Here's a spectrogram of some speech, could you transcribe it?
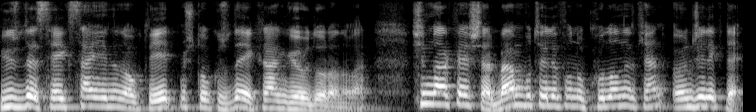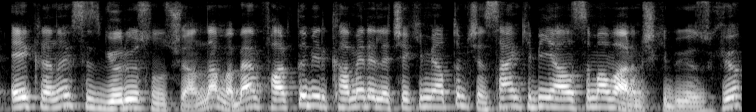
%87.79'da ekran gövde oranı var. Şimdi arkadaşlar ben bu telefonu kullanırken öncelikle ekranı siz görüyorsunuz şu anda ama ben farklı bir kamerayla çekim yaptığım için sanki bir yansıma varmış gibi gözüküyor.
